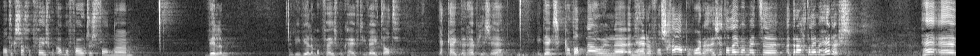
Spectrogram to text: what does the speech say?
Want ik zag op Facebook allemaal foto's van uh, Willem. Wie Willem op Facebook heeft, die weet dat. Ja, kijk, daar heb je ze, hè. Ik denk, kan dat nou een, uh, een herder van schapen worden? Hij, zit alleen maar met, uh, hij draagt alleen maar herders. Hè,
